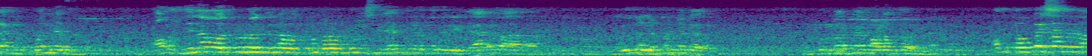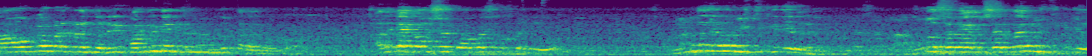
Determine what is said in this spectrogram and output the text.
ಆಗಬೇಕು ಒಂದೇ ಅವ್ರು ದಿನ ಹೋಗಿ ದಿನ ಬರೋ ಅಂತ ಹೇಳ್ತಿದ್ರಿ ಯಾರು ಮಾಡೋಂಥವ್ರನ್ನ ಅದಕ್ಕೆ ಅವಕಾಶ ಆದ್ರೆ ಆ ಉಪಯೋಗ ಮಾಡ್ಕೊಳ್ತೀರಿ ಪರ್ಮಿನೆಂಟ್ ಬಿಡ್ತಾರೆ ಅದಕ್ಕೆ ಯಾಕೆ ಅವಶ್ಯಕ ಅವಕಾಶ ಕೊಡ್ತಾರೆ ನೀವು ಮಿಸ್ಟೇಕ್ ಇದೆ ಆಫೀಸರ್ದಾಗ ಮಿಸ್ಟೇಕ್ ಇದೆ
